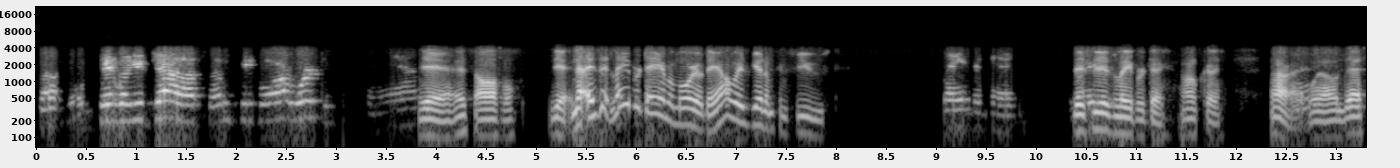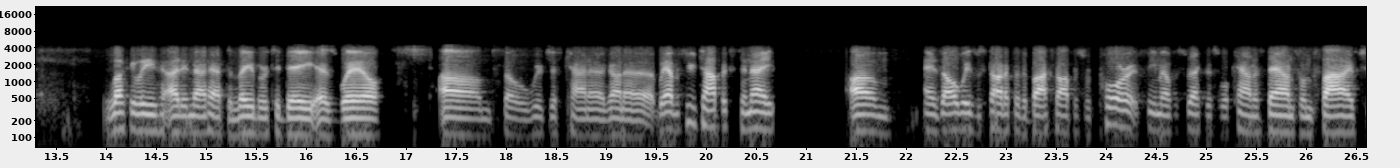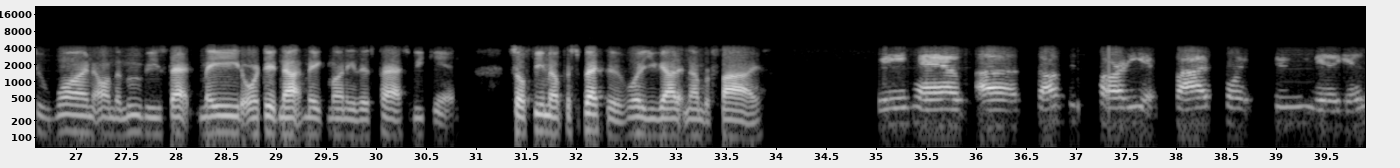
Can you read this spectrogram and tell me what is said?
depends on your job. Some people are working. Yeah. Yeah, it's awful. Yeah. Now, is it Labor Day or Memorial Day? I always get them confused. Labor Day. This is Labor Day. Okay. All right. Well, that's luckily I did not have to labor today as well. Um, so we're just kind of gonna we have a few topics tonight. Um, as always, we start off with the box office report. Female perspectives will count us down from five to one on the movies that made or did not make money this past weekend. So, female perspective, what do you got at number five? We have a sausage party at five point two million.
